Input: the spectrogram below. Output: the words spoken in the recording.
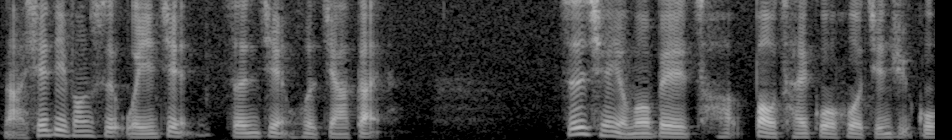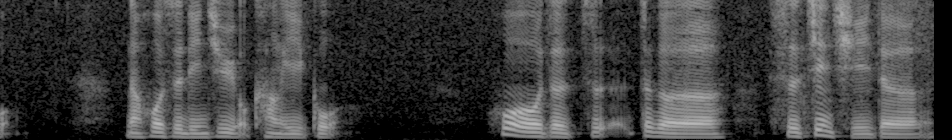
哪些地方是违建、增建或加盖？之前有没有被拆、爆拆过或检举过？那或是邻居有抗议过？或者这这个是近期的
